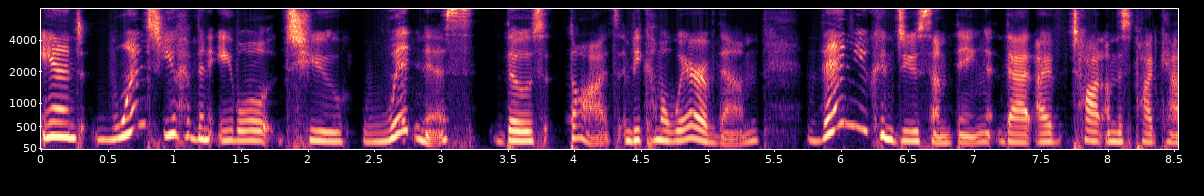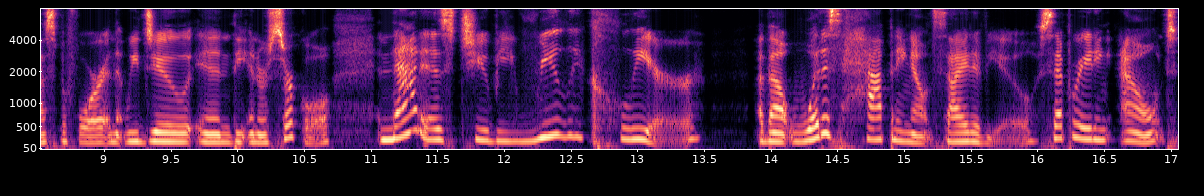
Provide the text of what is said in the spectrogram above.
And once you have been able to witness those thoughts and become aware of them, then you can do something that I've taught on this podcast before and that we do in the inner circle. And that is to be really clear about what is happening outside of you, separating out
